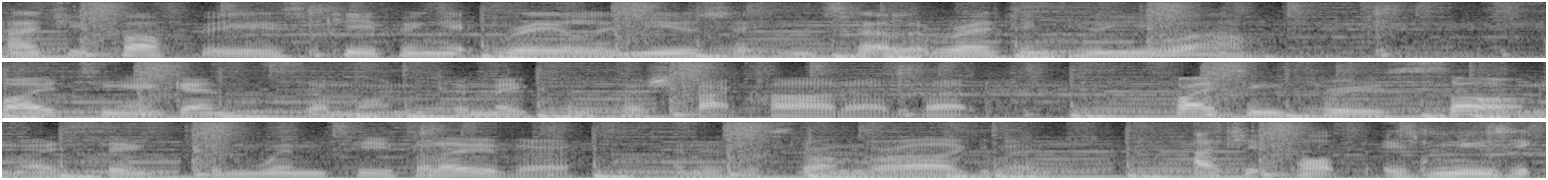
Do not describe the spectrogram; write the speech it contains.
Agitpop is keeping it real in music and celebrating who you are. Fighting against someone can make them push back harder, but fighting through song, I think, can win people over and is a stronger argument. Agitpop is music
